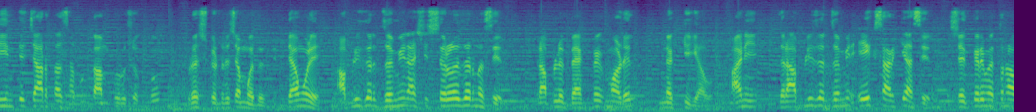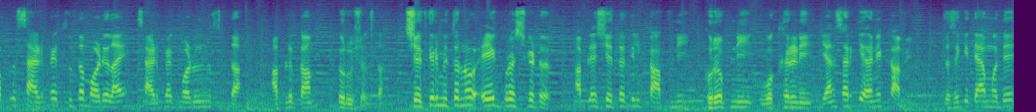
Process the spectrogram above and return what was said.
तीन ते चार तास आपण काम करू शकतो ब्रश कटरच्या मदतीने. त्यामुळे आपली जर जमीन अशी सरळ जर नसेल तर आपलं बॅकपॅक मॉडेल नक्की घ्यावं. आणि जर आपली जर जमीन एकसारखी असेल शेतकरी मित्रांनो आपलं साईडपॅक सुद्धा मॉडेल आहे. साईडपॅक मॉडेल सुद्धा आपलं काम करू शकता. शेतकरी मित्रांनो एक ब्रश कटर आपल्या शेतातील कापणी खुरपणी वखरणी यांसारखी अनेक कामे जसं की त्यामध्ये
